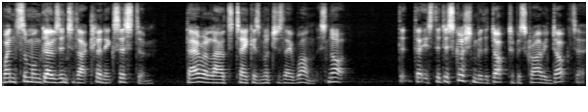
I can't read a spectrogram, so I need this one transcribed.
when someone goes into that clinic system, they're allowed to take as much as they want. It's not it's the discussion with the doctor prescribing doctor,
